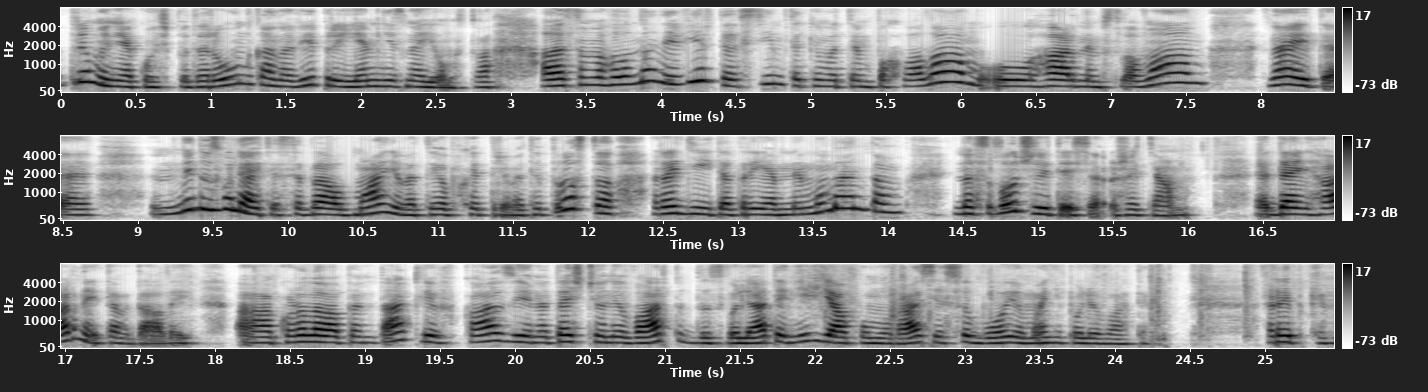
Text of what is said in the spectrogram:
отримання якогось подарунка, нові приємні знайомства. Але саме головне, не вірте всім таким тим похвалам, у гарним словам. Знаєте, не дозволяйте себе обманювати і обхитрювати. Просто радійте приємним моментам, насолоджуйтеся життям. День гарний та вдалий. А королева Пентаклів вказує на те, що не варто дозволяти ні в якому разі собою маніпулювати. Рибки.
